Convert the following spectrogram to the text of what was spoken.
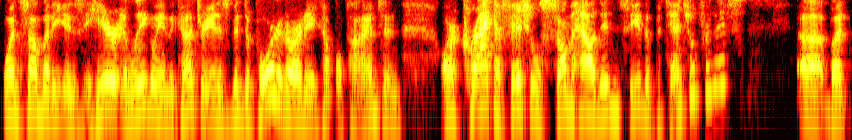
when somebody is here illegally in the country and has been deported already a couple times, and our crack officials somehow didn't see the potential for this. Uh, but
